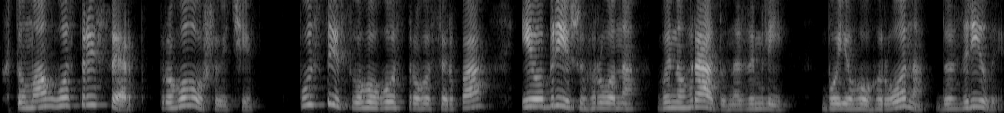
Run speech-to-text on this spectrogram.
хто мав гострий серп, проголошуючи Пусти свого гострого серпа і обріж грона винограду на землі, бо його грона дозріли.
